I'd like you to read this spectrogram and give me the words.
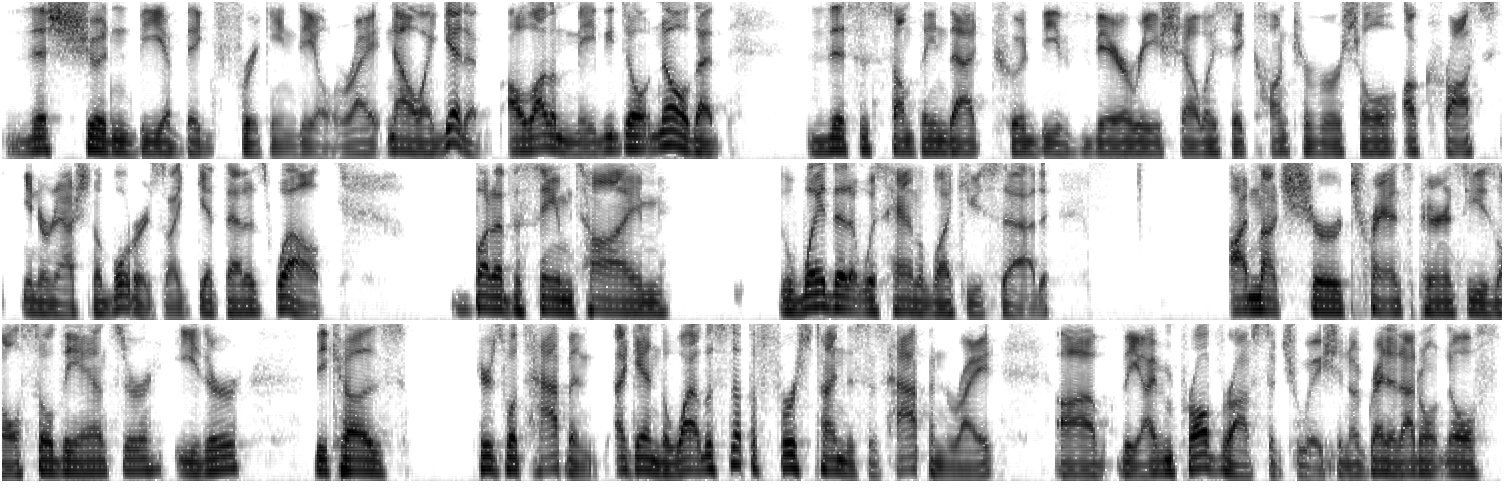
this shouldn't be a big freaking deal, right? Now, I get it. A lot of them maybe don't know that this is something that could be very, shall we say, controversial across international borders. I get that as well. But at the same time, the way that it was handled, like you said, I'm not sure transparency is also the answer either, because here's what's happened. Again, the wild, this is not the first time this has happened, right? Uh, the Ivan Provorov situation. Now, granted, I don't know if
